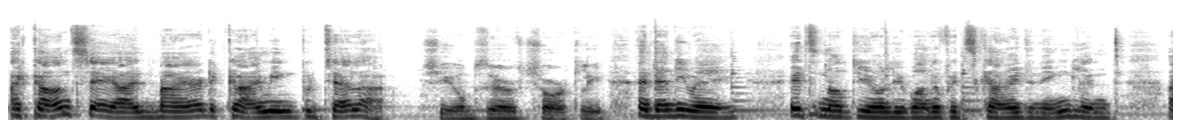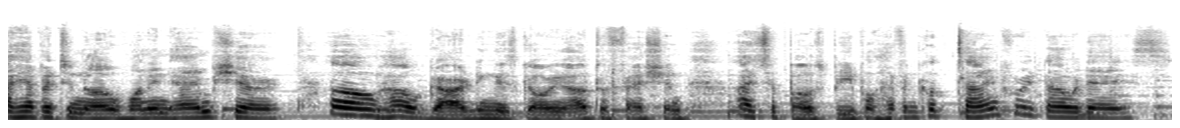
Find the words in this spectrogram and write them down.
I can't say I admire the climbing putella, she observed shortly. And anyway, it's not the only one of its kind in England. I happen to know one in Hampshire. Oh, how gardening is going out of fashion. I suppose people haven't got time for it nowadays.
